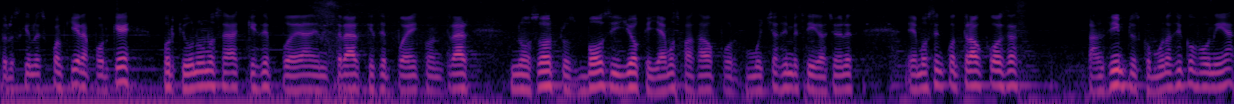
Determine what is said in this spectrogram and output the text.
pero es que no es cualquiera. ¿Por qué? Porque uno no sabe qué se puede adentrar, qué se puede encontrar. Nosotros, vos y yo, que ya hemos pasado por muchas investigaciones, hemos encontrado cosas tan simples como una psicofonía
